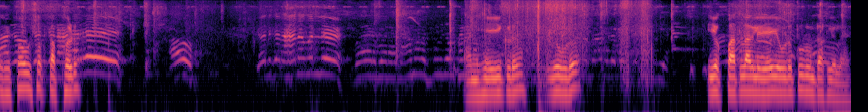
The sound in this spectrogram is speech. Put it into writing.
पाहू शकता फड. आणि हे इकडं एवढं एक पात लागलेली आहे एवढं तोडून टाकलेलं आहे.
